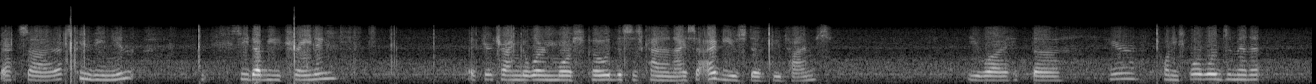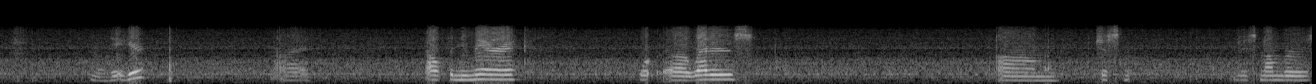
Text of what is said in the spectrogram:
that's, uh, that's convenient. CW training. If you're trying to learn Morse code, this is kind of nice. I've used it a few times. You uh, hit the, here, 24 words a minute. I'll hit here. Uh, alphanumeric uh, letters. Um, just just numbers.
